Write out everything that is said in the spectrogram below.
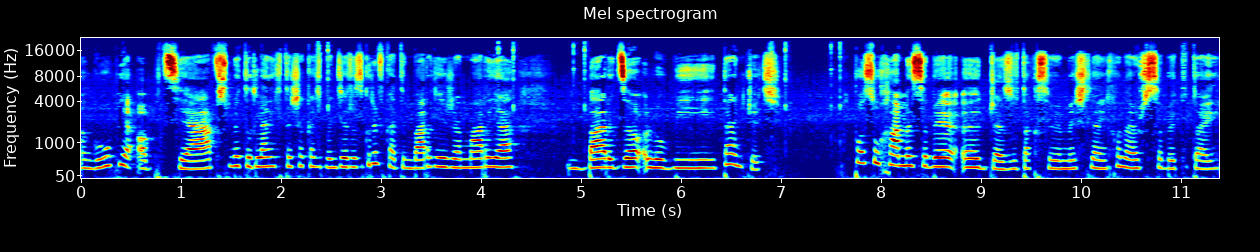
głupia opcja. W sumie to dla nich też jakaś będzie rozgrywka, tym bardziej, że Maria bardzo lubi tańczyć. Posłuchamy sobie y, jazzu, tak sobie myślę. Niech ona już sobie tutaj...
